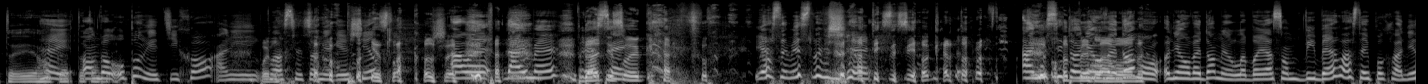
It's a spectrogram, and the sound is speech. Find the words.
to je jeho Hej, karta. on tam- bol úplne ticho, ani Poďme vlastne to neriešil. úplne slako, že Ale dajme, dáte presne, svoju kartu ja si myslím, že a ty si si jeho kartou roz- ani si to neuvedomil, neuvedomil, lebo ja som vybehla z tej pokladne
